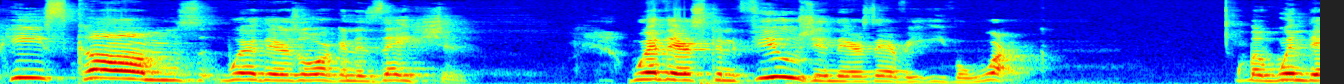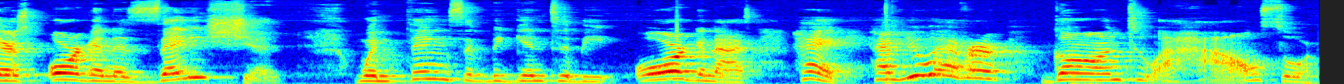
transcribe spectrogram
Peace comes where there's organization. Where there's confusion, there's every evil work. But when there's organization, when things have begin to be organized. Hey, have you ever gone to a house or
